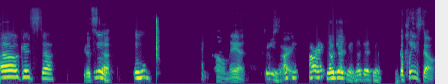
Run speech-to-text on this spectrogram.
oh, good stuff. Good Mm. stuff. mhm. Oh man. I'm Jeez, sorry. okay. All right. No judgment. No judgment. But please don't.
